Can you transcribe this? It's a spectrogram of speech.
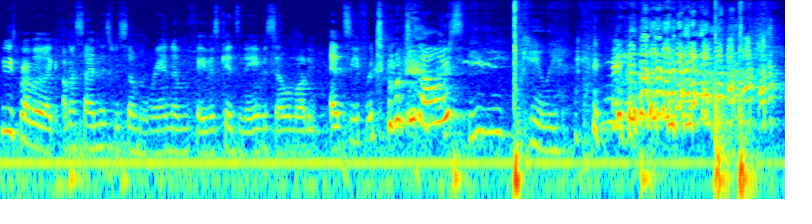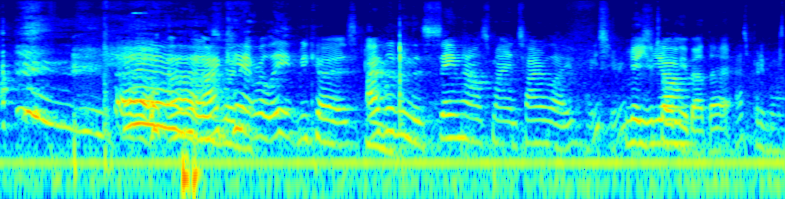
He's probably like, I'm gonna sign this with some random famous kid's name and sell them on Etsy for two hundred dollars. Kaylee. Uh, I can't relate because I've lived in the same house my entire life. Are you serious? Yeah, you Yeah. told me about that. That's pretty boring.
